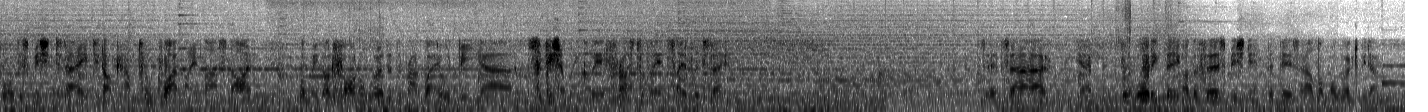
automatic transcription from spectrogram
for this mission today did not come till quite late last night when we got final word that the runway would be sufficiently clear for us to land safely today it's uh, you know, rewarding being on the first mission in, but there's a lot more work to be done.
